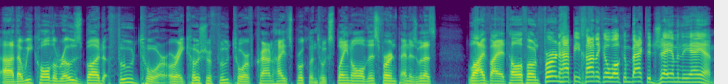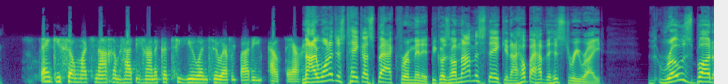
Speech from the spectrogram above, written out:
uh, that we call the Rosebud Food Tour or a kosher food tour of Crown Heights, Brooklyn. To explain all of this, Fern Penn is with us live via telephone. Fern, happy Hanukkah. Welcome back to JM in the AM. Thank you so much, Nachum. Happy Hanukkah to you and to everybody out there. Now, I want to just take us back for a minute because if I'm not mistaken, I hope I have the history right. Rosebud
